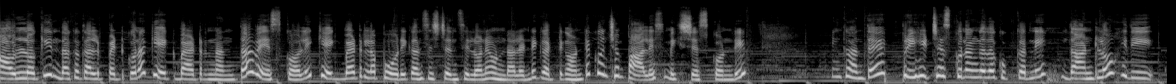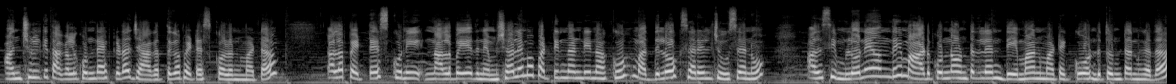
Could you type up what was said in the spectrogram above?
మౌల్లోకి ఇందాక కలిపి పెట్టుకున్న కేక్ బ్యాటర్ని అంతా వేసుకోవాలి. కేక్ బ్యాటర్ ఇలా పోరీ కన్సిస్టెన్సీలోనే ఉండాలండి. గట్టిగా ఉంటే కొంచెం పాలేసి మిక్స్ చేసుకోండి. ఇంకా అంతే ప్రీహీట్ చేసుకున్నాం కదా కుక్కర్ని. దాంట్లో ఇది అంచులకి తగలకుండా ఎక్కడ జాగ్రత్తగా పెట్టేసుకోవాలన్నమాట. అలా పెట్టేసుకుని నలభై ఐదు నిమిషాలేమో పట్టిందండి నాకు. మధ్యలో ఒకసారి వెళ్ళి చూశాను. అది సిమ్లోనే ఉంది మాడకుండా ఉంటుంది లేని ధీమా అనమాట ఎక్కువ వండుతుంటాను కదా.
